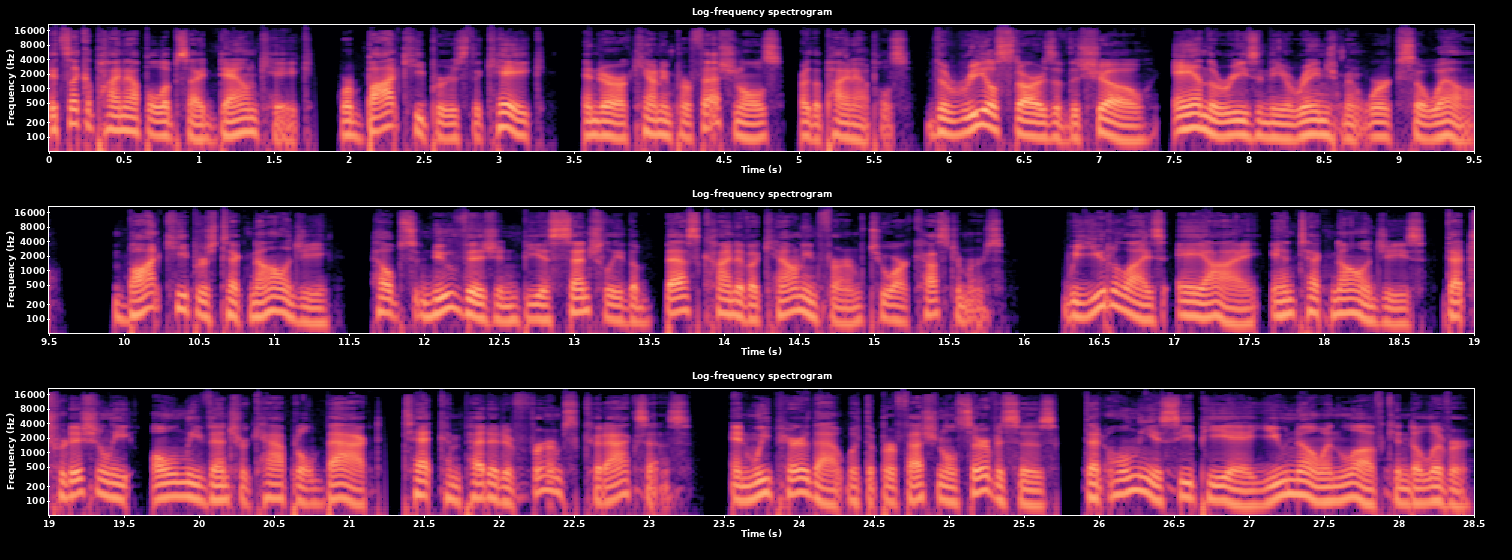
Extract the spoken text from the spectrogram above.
It's like a pineapple upside down cake, where BotKeeper is the cake and our accounting professionals are the pineapples. The real stars of the show and the reason the arrangement works so well. BotKeeper's technology helps New Vision be essentially the best kind of accounting firm to our customers. We utilize AI and technologies that traditionally only venture capital backed tech competitive firms could access. And we pair that with the professional services that only a CPA you know and love can deliver.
